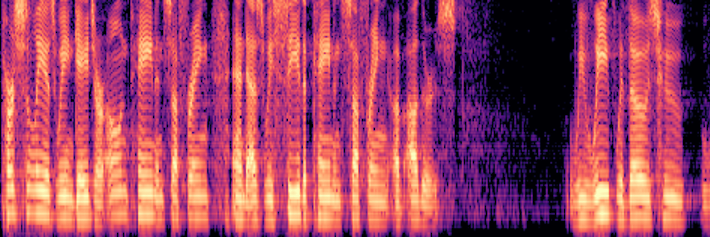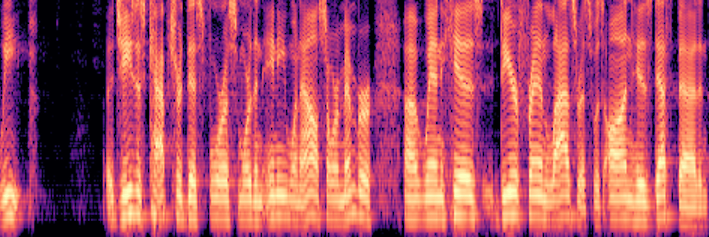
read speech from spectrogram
Personally, as we engage our own pain and suffering, and as we see the pain and suffering of others, we weep with those who weep. Jesus captured this for us more than anyone else. I remember uh, when his dear friend Lazarus was on his deathbed, and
